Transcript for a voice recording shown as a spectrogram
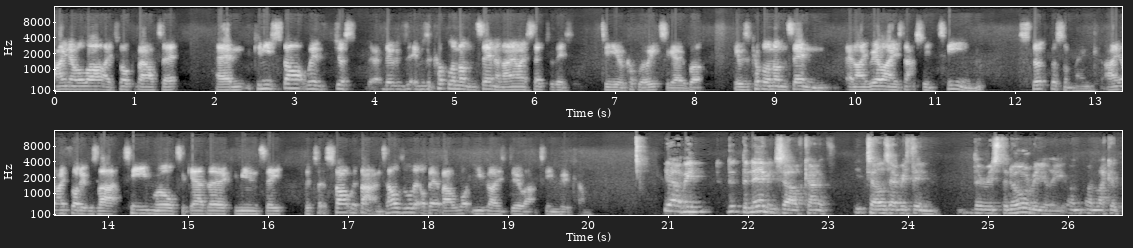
I know a lot. I talk about it. Um, can you start with just uh, there was, it was a couple of months in, and I I said to this to you a couple of weeks ago, but it was a couple of months in, and I realised actually team stood for something. I, I, thought it was that team, we're all together, community. But start with that and tell us a little bit about what you guys do at Team Bootcamp. Yeah, I mean the, the name itself kind of it tells everything there is to know really on, on like a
